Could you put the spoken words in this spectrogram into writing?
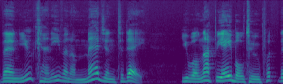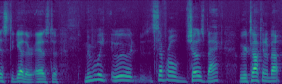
than you can even imagine today. You will not be able to put this together as to. Remember, we, we were several shows back. We were talking about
